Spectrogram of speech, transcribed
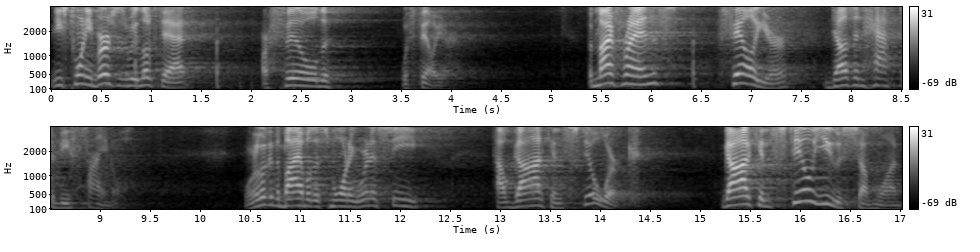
These 20 verses we looked at are filled with failure. But my friends, failure doesn't have to be final. When we look at the Bible this morning, we're going to see how God can still work. God can still use someone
